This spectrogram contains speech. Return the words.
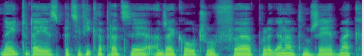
No i tutaj specyfika pracy Agile Coachów e, polega na tym, że jednak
